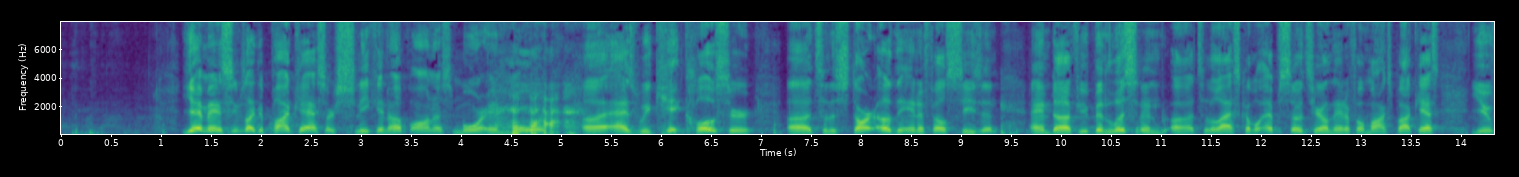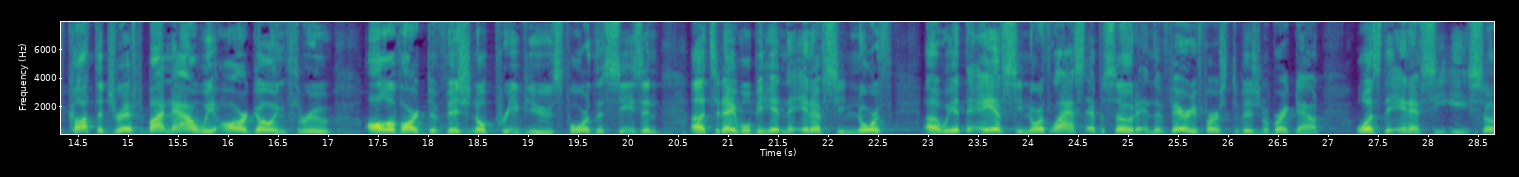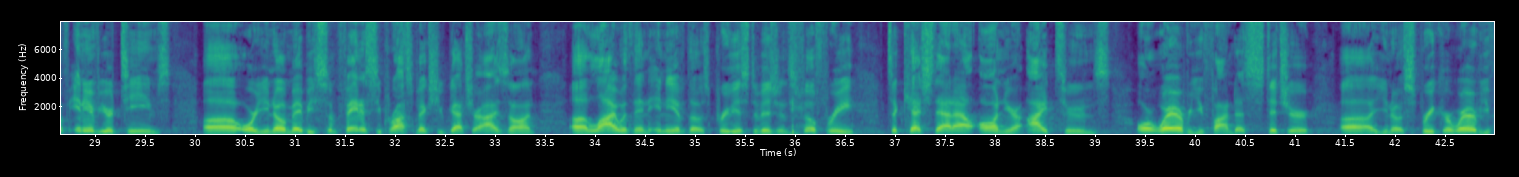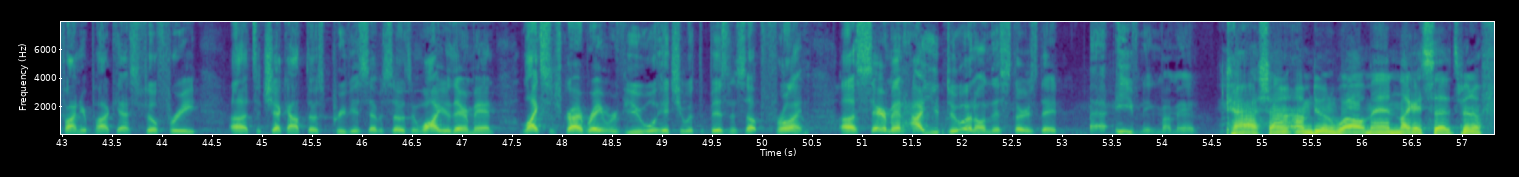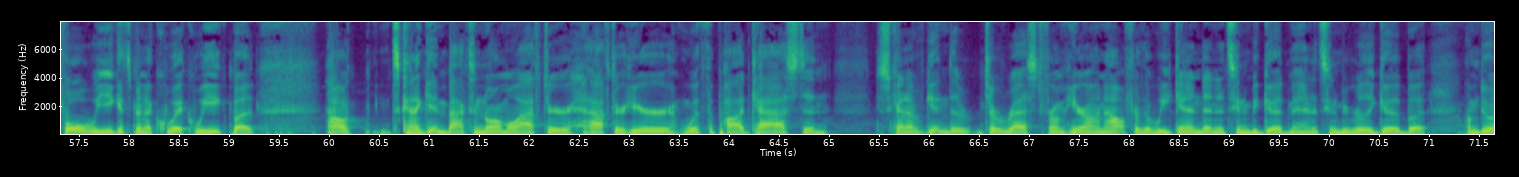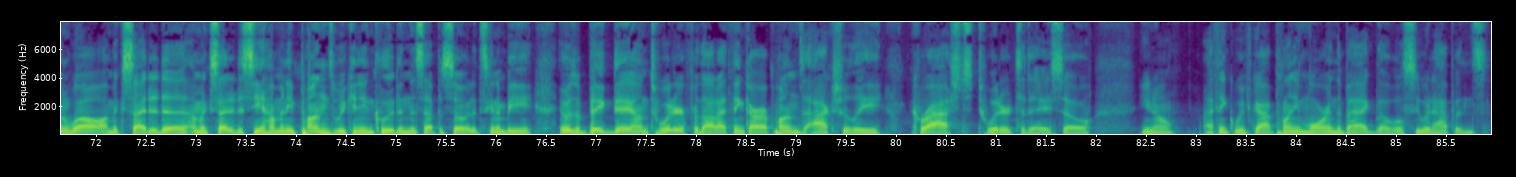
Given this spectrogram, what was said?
Yeah, man, it seems like the podcasts are sneaking up on us more and more uh, as we get closer uh, to the start of the NFL season. And uh, if you've been listening uh, to the last couple episodes here on the NFL Mocks podcast, you've caught the drift by now. We are going through all of our divisional previews for the season. Uh, today we'll be hitting the NFC North. Uh, we hit the AFC North last episode, and the very first divisional breakdown was the NFC East. So if any of your teams uh, or you know maybe some fantasy prospects you've got your eyes on uh, lie within any of those previous divisions, feel free to catch that out on your iTunes or wherever you find us, Stitcher, uh, you know, Spreaker, wherever you find your podcast. Feel free uh, to check out those previous episodes. And while you're there, man, like, subscribe, rate, and review. We'll hit you with the business up front. Uh, Sarah, man, how you doing on this Thursday uh, evening, my man? Gosh, I'm doing well, man. Like I said, it's been a full week. It's been a quick week, but how it's kind of getting back to normal after after here with the podcast and just kind of getting to to rest from here on out for the weekend and it's going to be good man. It's going to be really good but I'm doing well. I'm excited to I'm excited to see how many puns we can include in this episode. It's going to be it was a big day on Twitter for that. I think our puns actually crashed Twitter today so you know I think we've got plenty more in the bag though. We'll see what happens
